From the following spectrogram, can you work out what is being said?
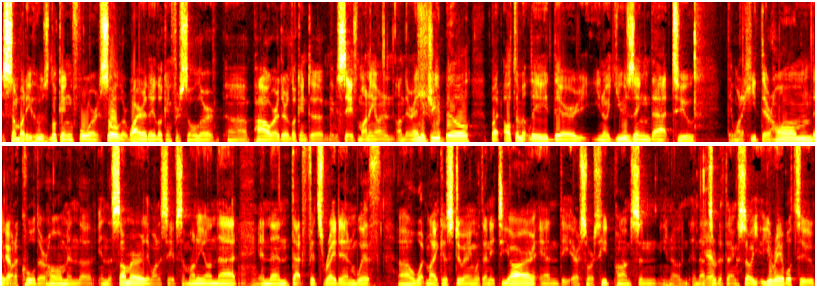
somebody who's looking for solar, why are they looking for solar uh, power? They're looking to maybe save money on on their energy sure. bill, but ultimately they're you know using that to they want to heat their home they yep. want to cool their home in the in the summer they want to save some money on that. Mm-hmm. and then that fits right in with uh, what Mike is doing with NETR and the air source heat pumps and you know and that sort of thing. So you're able to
